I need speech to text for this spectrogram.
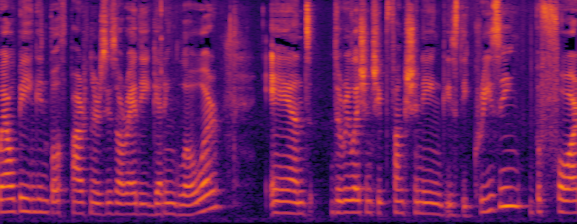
well being in both partners is already getting lower. and the relationship functioning is decreasing before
